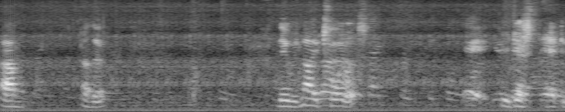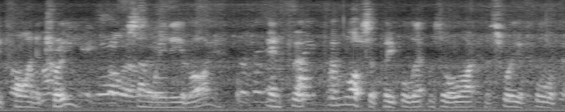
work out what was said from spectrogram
Um, and the, there was no toilet. You just had to find a tree somewhere nearby. And for, for lots of people, that was all right for three or four or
